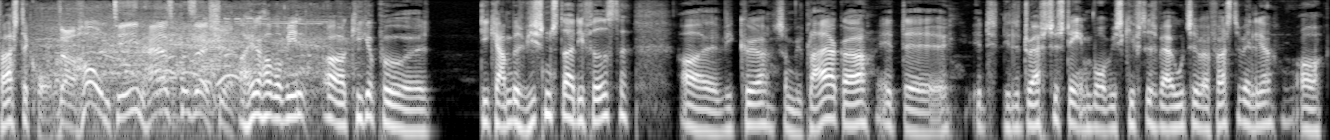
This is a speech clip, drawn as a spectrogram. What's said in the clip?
første kvartal. The home team has possession. Og her hopper vi ind og kigger på øh, de kampe, vi synes, der er de fedeste. Og øh, vi kører, som vi plejer at gøre, et, øh, et lille draftsystem, hvor vi skiftes hver uge til at være første vælger, og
